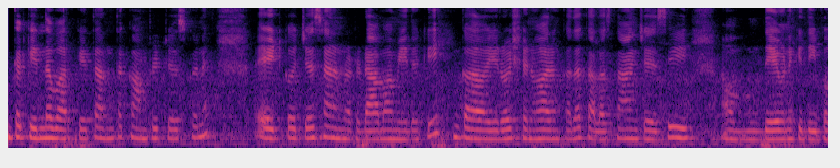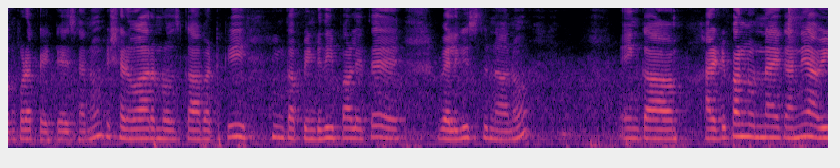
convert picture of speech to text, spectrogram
ఇంకా కింద వర్క్ అయితే అంతా కంప్లీట్ చేసుకొని ఎయిట్కి వచ్చేసాను అనమాట డాబా మీదకి. ఇంకా ఈరోజు శనివారం కదా తలస్నానం చేసి దేవునికి దీపం కూడా పెట్టేశాను. శనివారం రోజు కాబట్టి ఇంకా పిండి దీపాలు అయితే వెలిగిస్తున్నాను. ఇంకా అరటి పనులు ఉన్నాయి కానీ అవి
